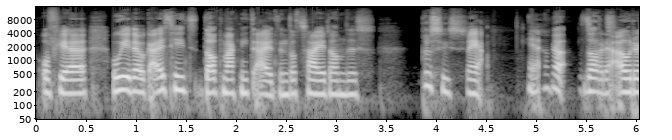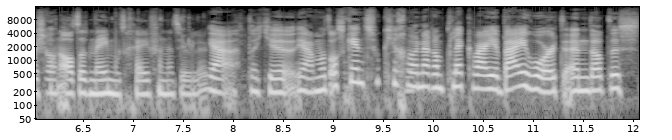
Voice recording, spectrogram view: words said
of je, hoe je er ook uitziet, dat maakt niet uit. En dat zou je dan dus. Precies. Nou ja. Ja, ja dat de ouders dat. gewoon altijd mee moet geven natuurlijk. Ja, dat je, ja, want als kind zoek je gewoon naar een plek waar je bij hoort. En dat is,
